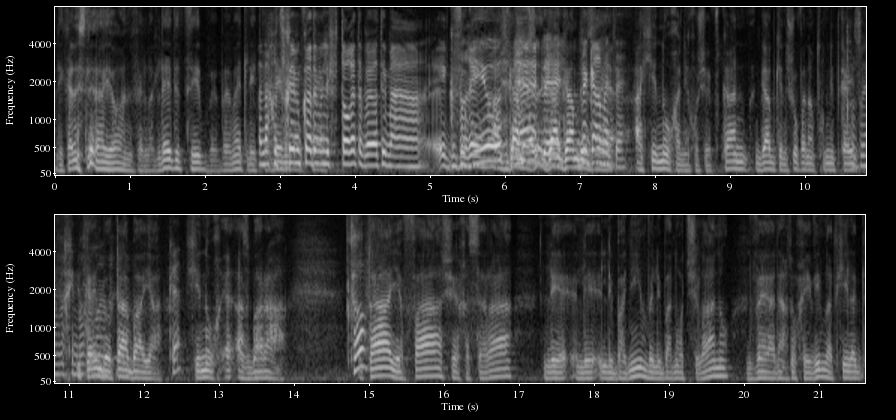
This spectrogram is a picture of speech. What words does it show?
להיכנס להיריון ולולדת, ובאמת להתקדם. אנחנו צריכים קודם לפתור את הבעיות עם הגברים. זוגיות, גם, גם וגם בזה, את זה. החינוך, אני חושב. כאן, גם כן, שוב אנחנו נתקעים, נתקעים. באותה בעיה. כן. חינוך, הסברה. פשוטה, יפה, שחסרה לבנים ולבנות שלנו, ואנחנו חייבים להתחיל את-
